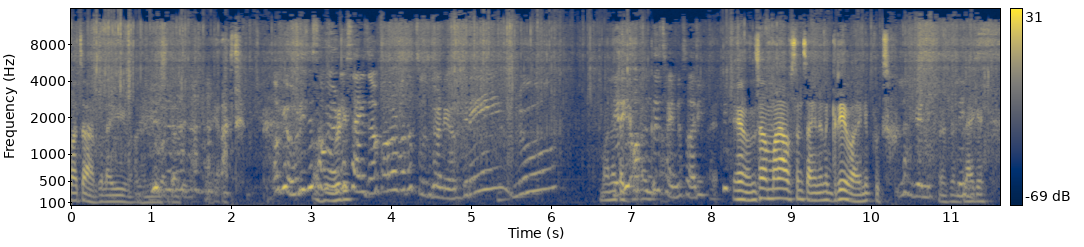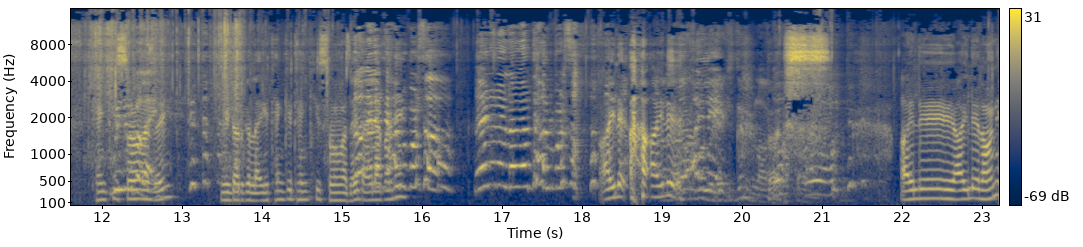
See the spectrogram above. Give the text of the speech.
बच्चाहरूको लागि हुडी हो हो मलाई त ए हुन्छ मलाई अप्सन चाहिँदैन ग्रे भयो नि पुग्छु। लाग्यो थ्याङ्क यू सो मच है। विन्टरको लागि। Thank you thank you so much है। पहिला पनि। अहिले अहिले। अहिले। अहिले लाउने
